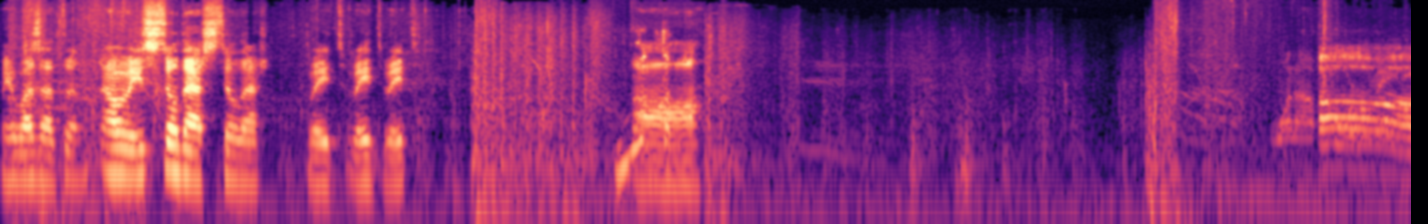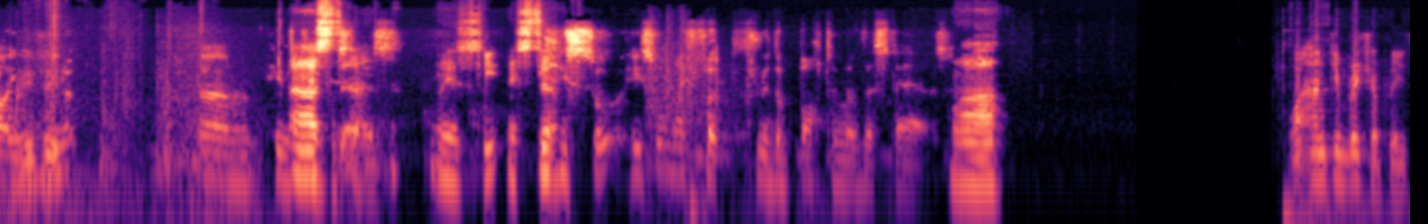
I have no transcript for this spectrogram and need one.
Where was that? then? Oh, he's still there, still there. Wait, wait, wait. What the? Aw. One op four Remaining. you, you know, um, he was Uh, st- stairs. He's, He, he's still. he saw he saw my foot through the bottom of the stairs. Wow. One anti-breacher, please.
